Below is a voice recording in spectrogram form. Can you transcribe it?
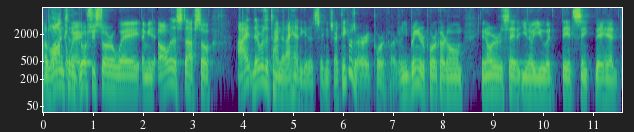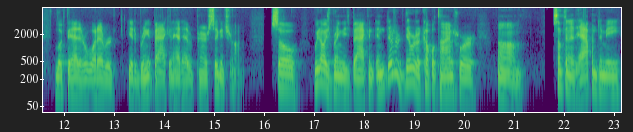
A a, run to away. the grocery store away. I mean, all of this stuff. So. I there was a time that I had to get a signature. I think it was our report card. When you bring your report card home, in order to say that you know you would they had seen they had looked at it or whatever, you had to bring it back and it had to have a parent's signature on it. So we'd always bring these back, and and there were there were a couple times where um, something had happened to me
